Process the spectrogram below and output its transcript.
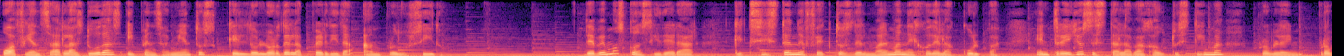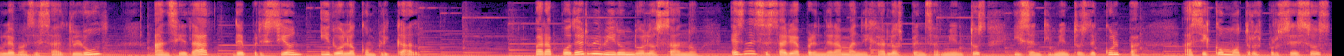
o afianzar las dudas y pensamientos que el dolor de la pérdida han producido. Debemos considerar que existen efectos del mal manejo de la culpa, entre ellos está la baja autoestima, problemas de salud, ansiedad, depresión y duelo complicado. Para poder vivir un duelo sano, es necesario aprender a manejar los pensamientos y sentimientos de culpa, así como otros procesos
